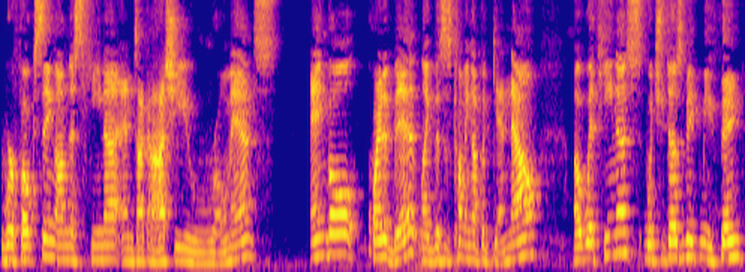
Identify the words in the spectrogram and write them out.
we're focusing on this Hina and Takahashi romance angle quite a bit. Like this is coming up again now uh, with Hinas, which does make me think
